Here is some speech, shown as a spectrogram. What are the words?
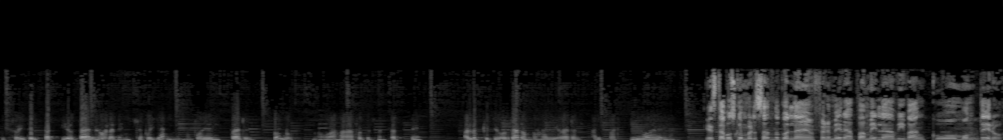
Si soy del partido tal, ahora tenés que apoyarme, no puedes estar solo, no vas a representarte a los que te votaron, vas a llevar al, al partido adelante. Estamos conversando con la enfermera Pamela Vivanco Montero,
